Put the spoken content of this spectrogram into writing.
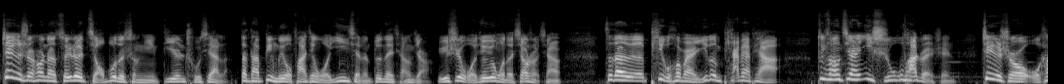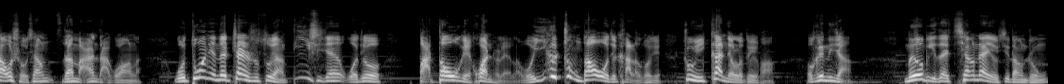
这个时候呢，随着脚步的声音，敌人出现了，但他并没有发现我阴险的蹲在墙角。于是我就用我的小手枪在他屁股后面一顿啪啪啪，对方竟然一时无法转身。这个时候，我看我手枪子弹马上打光了，我多年的战术素养，第一时间我就把刀给换出来了，我一个重刀我就砍了过去，终于干掉了对方。我跟你讲，没有比在枪战游戏当中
